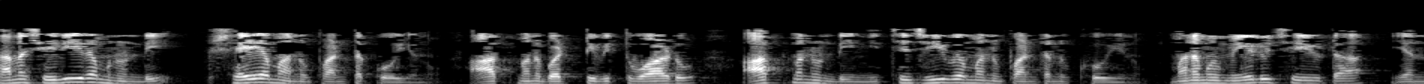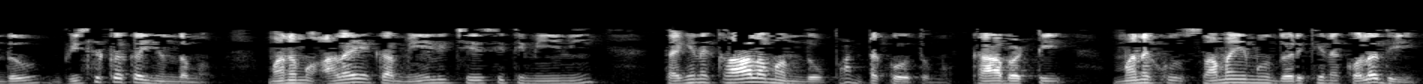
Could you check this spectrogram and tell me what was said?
తన శరీరము నుండి క్షయమను పంట కోయును. ఆత్మను బట్టి విత్తువాడు ఆత్మ నుండి నిత్యజీవమను పంటను కోయును. మనము మేలు చేయుట ఎందు విసుకక యుందము. మనము అలయక మేలు చేసితిమీని తగిన కాలమందు పంట కోతుము. కాబట్టి మనకు సమయము దొరికిన కొలది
